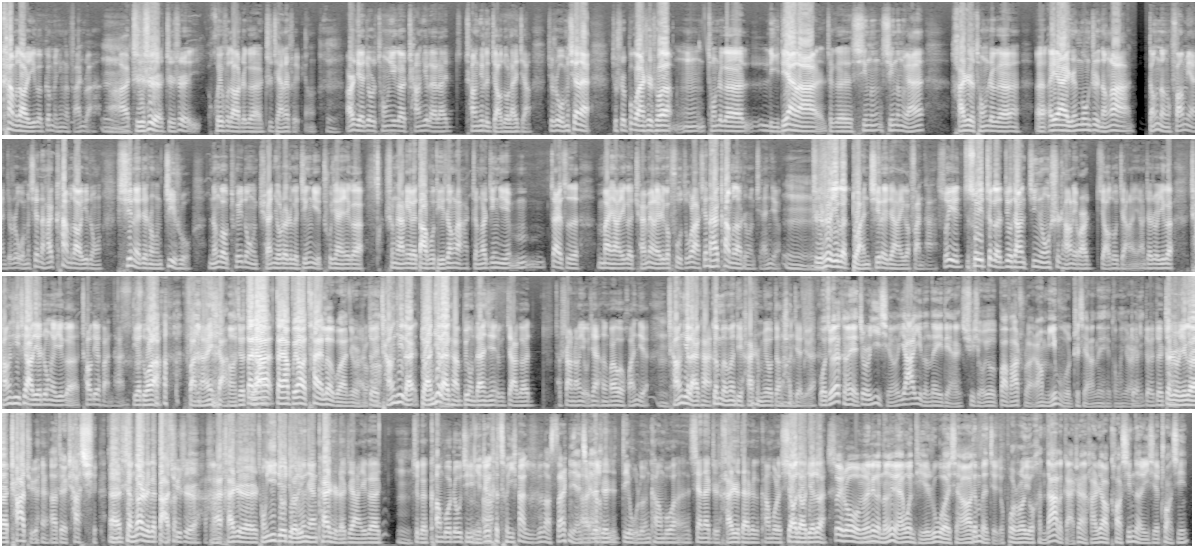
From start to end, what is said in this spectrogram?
看不到一个根本性的反转嗯啊，只是只是恢复到这个之前的水平。嗯，而且就是从一个长期来来长期的角度来讲，就是我们现在就是不管是说嗯从这个锂电啦，这个新能新能源，还是从这个呃 AI 人工智能啊。等等方面，就是我们现在还看不到一种新的这种技术能够推动全球的这个经济出现一个生产力的大幅提升啦，整个经济嗯再次迈向一个全面的这个复苏啦。现在还看不到这种前景，嗯，只是一个短期的这样一个反弹。所以，所以这个就像金融市场里边角度讲一样，这是一个长期下跌中的一个超跌反弹，跌多了 反弹一下啊，就大家大家不要太乐观，就是说，啊对，啊长期来短期来看不用担心这个价格它上涨有限，很快会缓解。嗯长期来看，根本问题还是没有得到嗯解决。我觉得可能也就是疫情压抑的那一点需求又爆发出来，然后弥补之前的那些东西而已。对对对，这就是一个插曲。啊，对，插曲，呃，整个这个大趋势 还还是从一九九零年开始的这样一个嗯，这个康波周期。你这啊个从一下轮到三十年啊，前这是第五轮康波，现在只还是在这个康波的萧条阶段。所以说，我们这个能源问题，如果想要根本解决，或者说有很大的改善，还是要靠新的一些创新，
